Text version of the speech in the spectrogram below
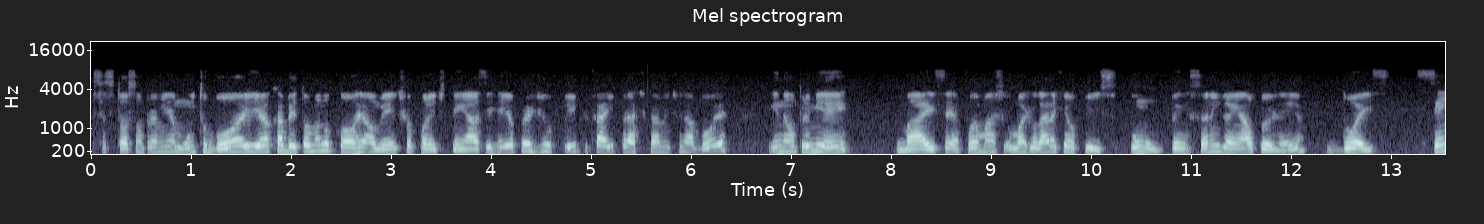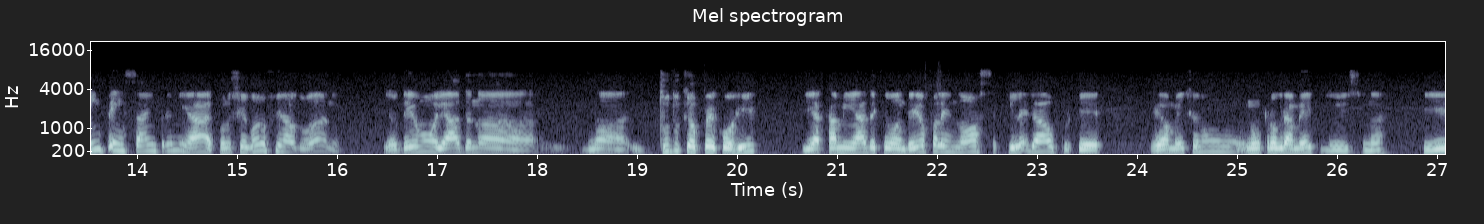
essa situação para mim é muito boa e eu acabei tomando call realmente. O oponente tem asa e rei, eu perdi o flip, caí praticamente na bolha e não premiei. Mas é, foi uma, uma jogada que eu fiz, um, pensando em ganhar o torneio, dois, sem pensar em premiar. Quando chegou no final do ano, eu dei uma olhada na, na tudo que eu percorri e a caminhada que eu andei, eu falei, nossa, que legal, porque realmente eu não, não programei tudo isso, né? E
